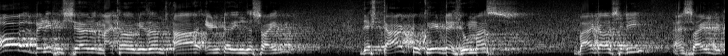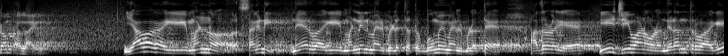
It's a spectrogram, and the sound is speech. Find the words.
all beneficial beneficial are enter in the soil they start to create the the humus, and soil become alive. ಯಾವಾಗ ಈ ಮಣ್ಣು ಸಗಣಿ ನೇರವಾಗಿ ಮಣ್ಣಿನ ಮೇಲೆ ಬೀಳುತ್ತೆ ಅಥವಾ ಭೂಮಿ ಮೇಲೆ ಬೀಳುತ್ತೆ ಅದರೊಳಗೆ ಈ ಜೀವಾಣುಗಳು ನಿರಂತರವಾಗಿ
